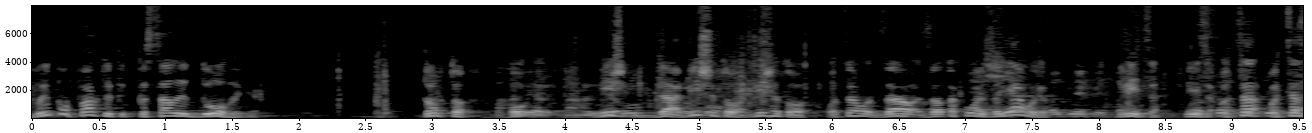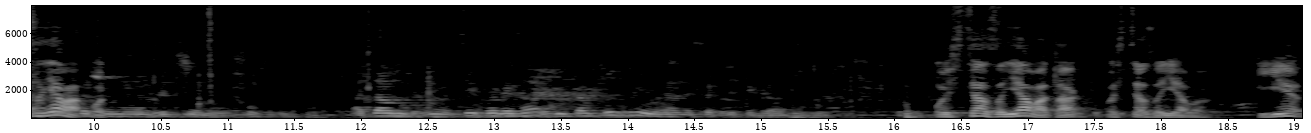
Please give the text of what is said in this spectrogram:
Ви по факту підписали договір. Тобто, по, більше, да, більше того, більше того, оце от за, за такою заявою. Дивіться, дивіться, оця, оця заява. От, А там в цих олігархів там щось друге, а не сертифікат. ось ця заява, так, ось ця заява. Є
